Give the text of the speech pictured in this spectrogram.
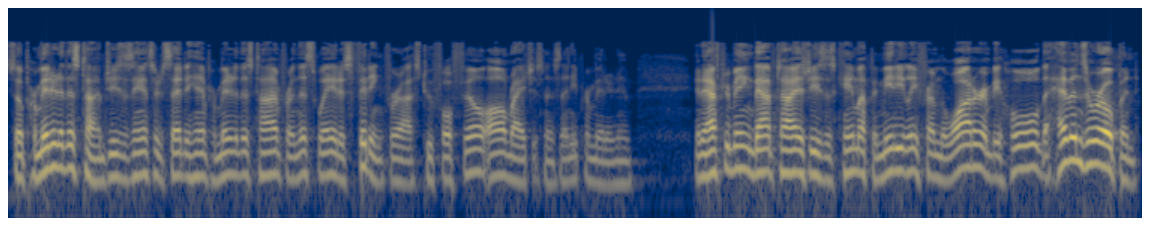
So permitted at this time, Jesus answered, said to him, Permitted at this time, for in this way it is fitting for us to fulfill all righteousness. Then he permitted him. And after being baptized, Jesus came up immediately from the water, and behold, the heavens were opened,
